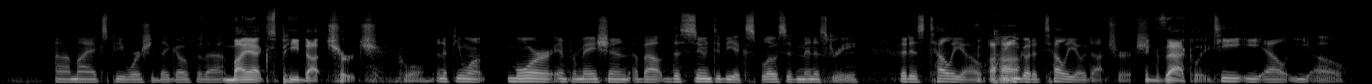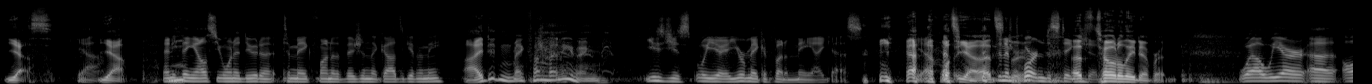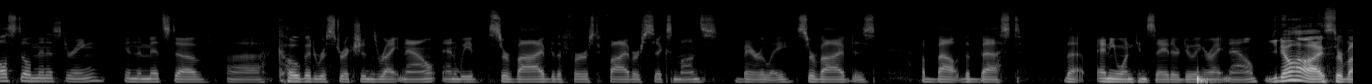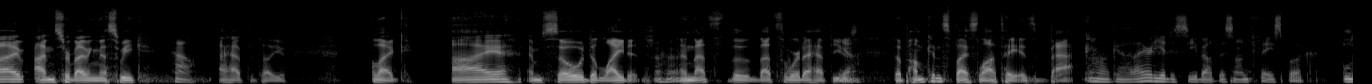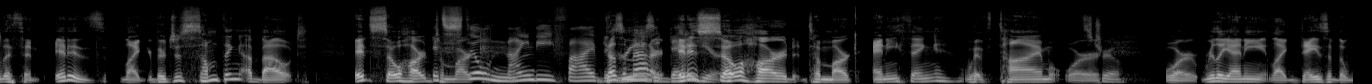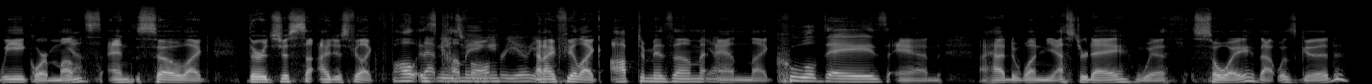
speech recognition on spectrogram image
uh, MyXP, where should they go for that? MyXP.church. Cool. And if you want more information about the soon to be explosive ministry that is Teleo, you Uh-huh. can go to teleo.church. Exactly. T E L E O. Yes. Yeah. Yeah. Anything else you want to do to, to make fun of the vision that God's given me? I didn't make fun of anything. You just, well, yeah, you were making fun of me, I guess. yeah, Yeah, well, that's- yeah, that's an true. important distinction. That's totally different. Well, we are uh, all still ministering in the midst of uh, COVID restrictions right now, and we've survived the first five or six months, barely. Survived is about the best that anyone can say they're doing right now. You know how I survive? I'm surviving this week. How? I have to tell you, like, I am so delighted, and that's the that's the word I have to use. Uh-huh. Yeah. The pumpkin spice latte is back. Oh, God. I already had to see about this on Facebook. Listen, it is like there's just something about. It's so hard It's to mark. It's still 95 doesn't degrees matter. a day It is here. so hard to mark anything with time or It's true. Or really any like days of the week or months. And so like there's just so- I just feel like fall is means fall coming for you, and. I feel like optimism Yeah. and like cool days and I had one yesterday with soy that was good.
